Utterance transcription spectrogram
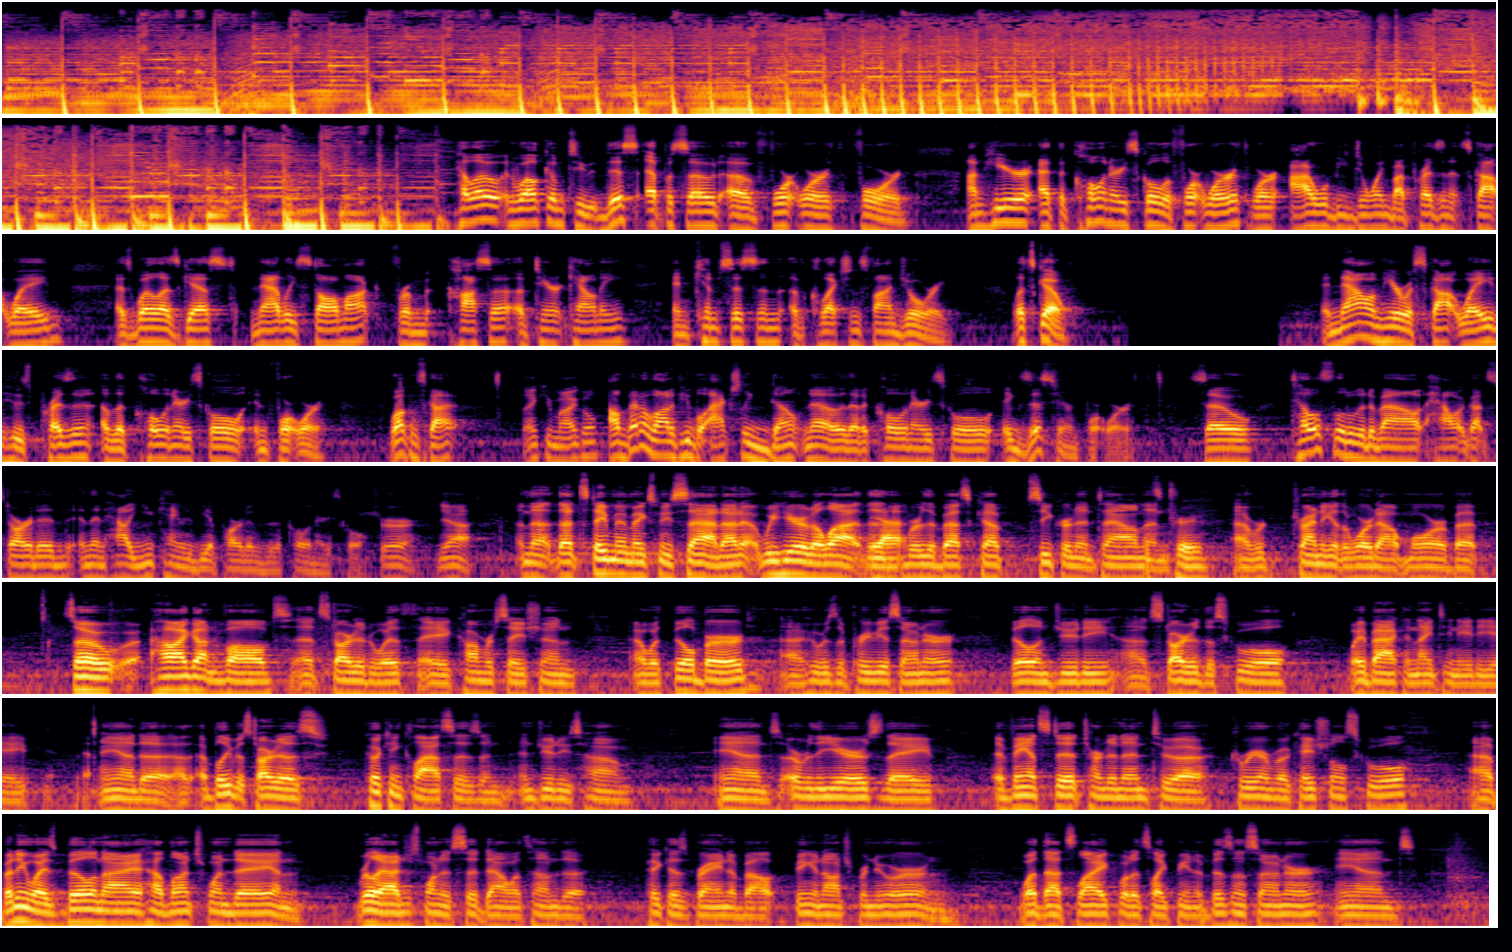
Hello and welcome to this episode of Fort Worth Forward. I'm here at the Culinary School of Fort Worth where I will be joined by President Scott Wade, as well as guest Natalie Stallmock from CASA of Tarrant County and Kim Sisson of Collections Fine Jewelry. Let's go. And now I'm here with Scott Wade, who's president of the Culinary School in Fort Worth. Welcome, Scott. Thank you, Michael. I'll bet a lot of people actually don't know that a culinary school exists here in Fort Worth. So tell us a little bit about how it got started and then how you came to be a part of the culinary school. Sure, yeah. And that, that statement makes me sad. I, we hear it a lot that Yeah. we're the best kept secret in town. That's and true. Uh, we're trying to get the word out more. But so, how I got involved, it started with a conversation uh, with Bill Bird, uh, who was the previous owner. Bill and Judy uh, started the school way back in 1988. And uh, I I believe it started as cooking classes in, in Judy's home. And over the years, they advanced it, turned it into a career and vocational school. Uh, but, anyways, Bill and I had lunch one day, and really, I just wanted to sit down with him to pick his brain about being an entrepreneur and what that's like, what it's like being a business owner. And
